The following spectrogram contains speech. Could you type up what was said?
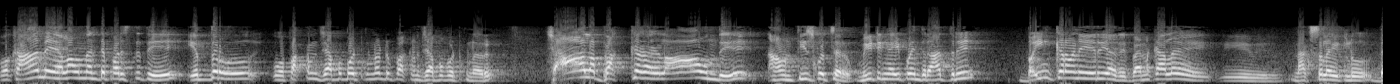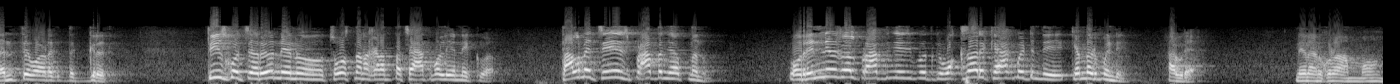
ఒక ఆమె ఎలా ఉందంటే పరిస్థితి ఇద్దరు ఓ పక్కన జబ్బ పట్టుకున్నట్టు పక్కన జబ్బ పట్టుకున్నారు. చాలా బక్కగా ఇలా ఉంది ఆమెను తీసుకొచ్చారు. మీటింగ్ అయిపోయింది రాత్రి. భయంకరమైన ఏరియా అది. వెనకాలే ఈ నక్సలైట్లు దంతెవాడ దగ్గర అది. తీసుకొచ్చారు. నేను చూస్తున్నాను అక్కడంతా చేతపల్లి అన్నీ ఎక్కువ. తల మీద చేసి ప్రార్థన చేస్తున్నాను. ఓ రెండు నిమిషాలు ప్రార్థన చేసిపోతే ఒక్కసారి కేక పెట్టింది కిందడిపోయింది ఆవిడ. నేను అనుకున్నా అమ్మో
